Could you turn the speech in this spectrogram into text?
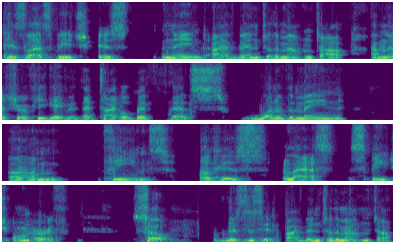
his last speech is named I've Been to the Mountaintop. I'm not sure if he gave it that title, but that's one of the main um, themes of his last speech on earth. So this is it I've been to the mountaintop.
